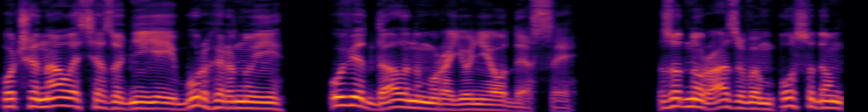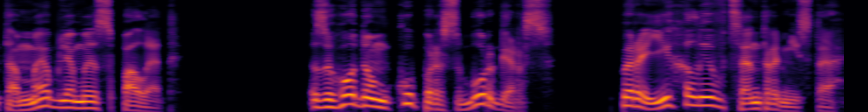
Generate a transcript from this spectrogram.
починалася з однієї бургерної у віддаленому районі Одеси з одноразовим посудом та меблями з палет. Згодом Куперс Бургерс переїхали в центр міста.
